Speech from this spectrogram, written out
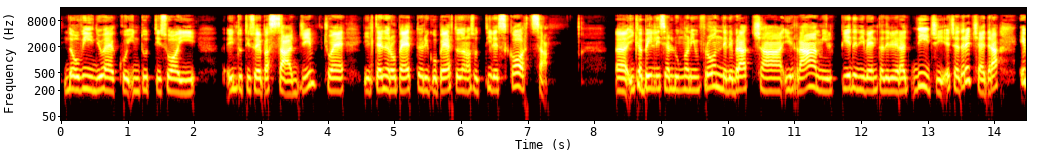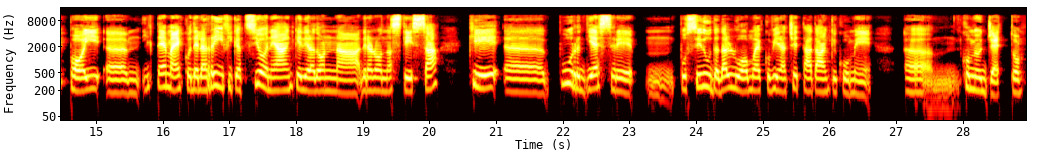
da Ovidio, ecco, in tutti i suoi in tutti i suoi passaggi, cioè il tenero petto è ricoperto da una sottile scorza, Uh, i capelli si allungano in fronde, le braccia in rami, il piede diventa delle radici, eccetera, eccetera. E poi uh, il tema, ecco, della reificazione anche della donna, della donna stessa, che uh, pur di essere mh, posseduta dall'uomo, ecco, viene accettata anche come, ehm, come oggetto.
